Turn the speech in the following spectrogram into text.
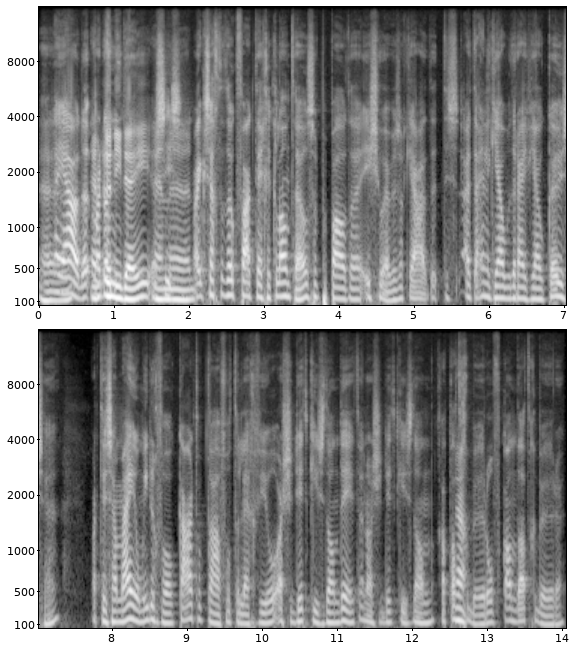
Eh, Nou ja, dat- en maar dat- een idee. Precies. En, eh, maar ik zeg dat ook vaak tegen klanten. Als ze een bepaald eh, issue hebben, zeg ik ja, het is uiteindelijk jouw bedrijf, jouw keuze. Maar het is aan mij om in ieder geval kaart op tafel te leggen. Van, joh, als je dit kiest, dan dit. En als je dit kiest, dan gaat dat Ja. gebeuren. Of kan dat gebeuren.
